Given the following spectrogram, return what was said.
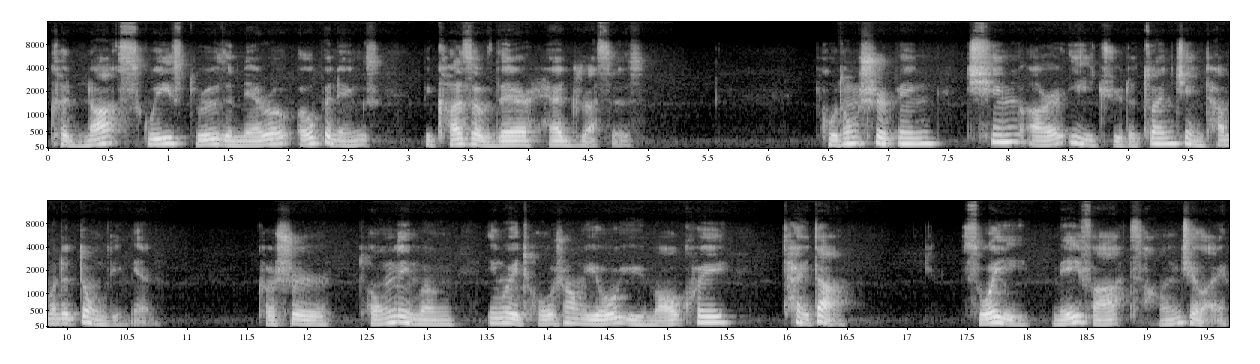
could not squeeze through the narrow openings because of their headdresses. 普通士兵 轻而易举地钻进他们的洞里面。可是统领们因为头上有羽毛盔太大，所以没法藏起来。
